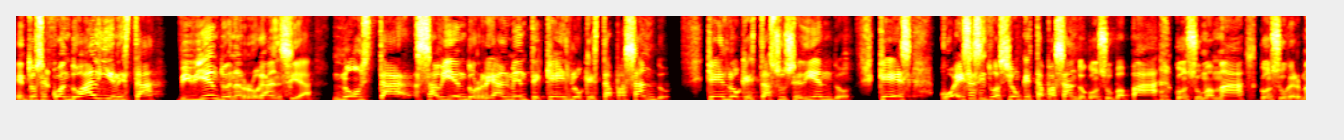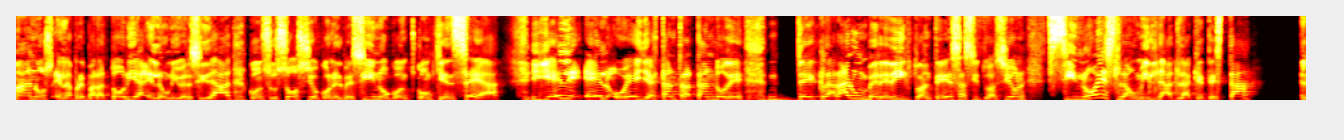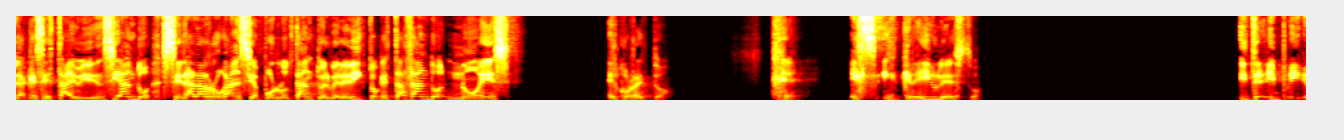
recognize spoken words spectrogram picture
Entonces, cuando alguien está viviendo en arrogancia, no está sabiendo realmente qué es lo que está pasando, qué es lo que está sucediendo, qué es esa situación que está pasando con su papá, con su mamá, con sus hermanos, en la preparatoria, en la universidad, con su socio, con el vecino, con, quien sea, y él, él o ella están tratando de declarar un veredicto ante esa situación, si no es la humildad la que te está la que se está evidenciando será la arrogancia, por lo tanto el veredicto que estás dando no es el correcto. Es increíble esto. Y,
